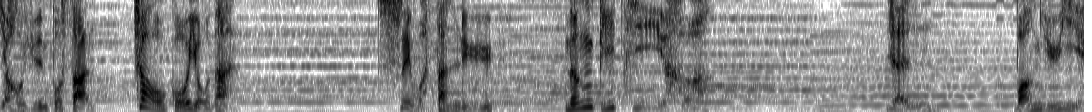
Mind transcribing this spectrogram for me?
妖云不散，赵国有难。虽我三闾，能抵几何？人亡于野，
